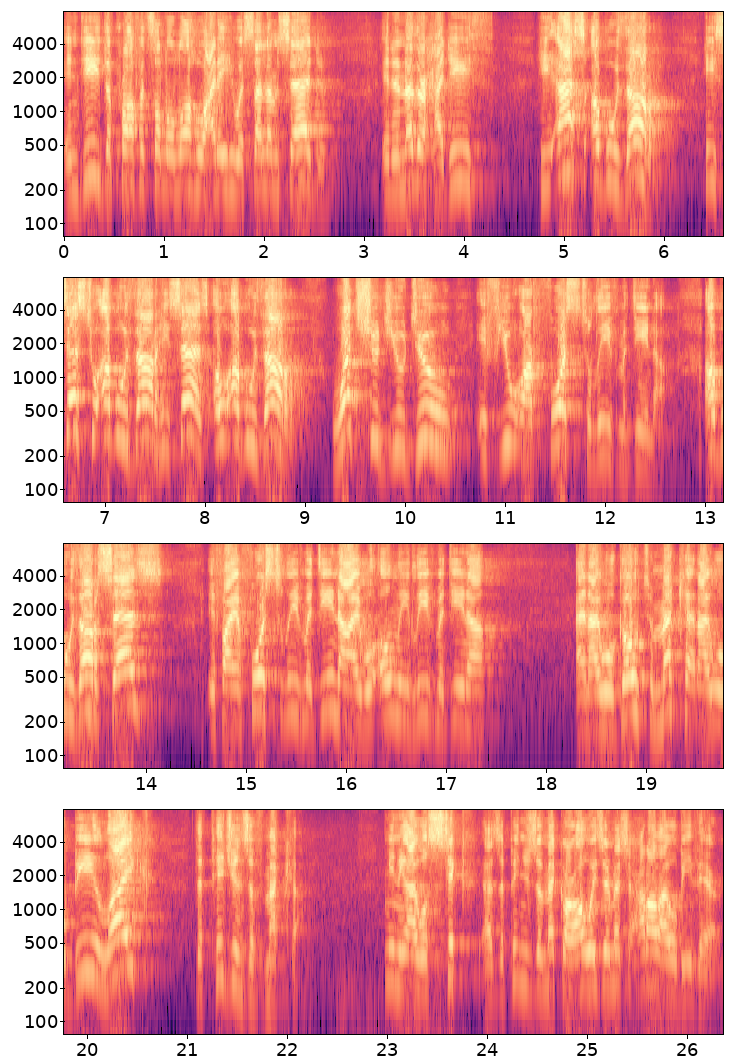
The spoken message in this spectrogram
Indeed, the Prophet ﷺ said in another hadith, he asked Abu Dhar, he says to Abu Dhar, he says, Oh Abu Dhar, what should you do if you are forced to leave Medina? Abu Dhar says, if I am forced to leave Medina, I will only leave Medina and I will go to Mecca and I will be like the pigeons of Mecca. Meaning I will stick, as the pigeons of Mecca are always in Masjid Haram, I will be there.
